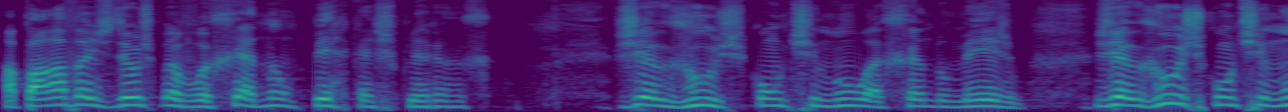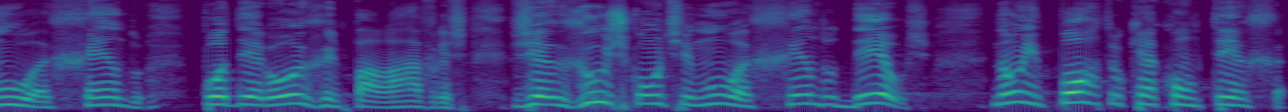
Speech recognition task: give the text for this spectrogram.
A palavra de Deus para você é não perca a esperança. Jesus continua sendo o mesmo. Jesus continua sendo poderoso em palavras. Jesus continua sendo Deus. Não importa o que aconteça,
